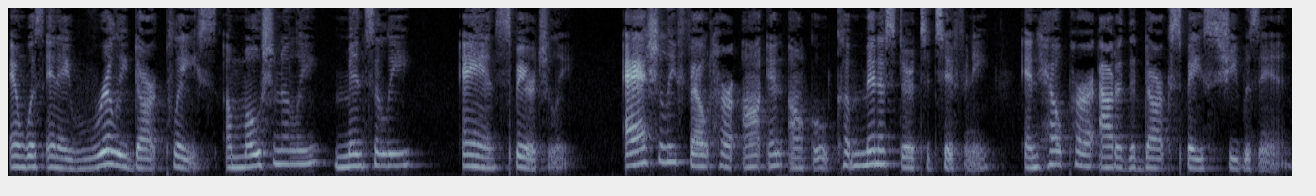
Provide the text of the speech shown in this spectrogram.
and was in a really dark place emotionally, mentally, and spiritually. Ashley felt her aunt and uncle could minister to Tiffany and help her out of the dark space she was in.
